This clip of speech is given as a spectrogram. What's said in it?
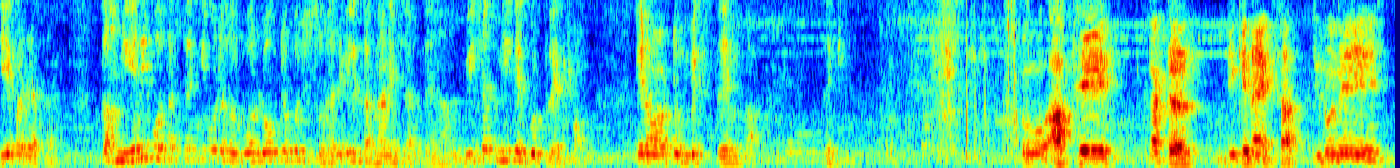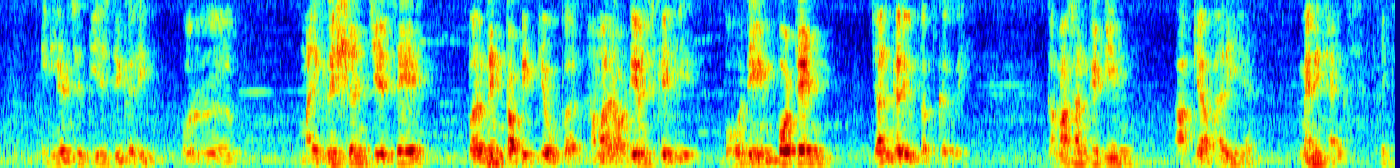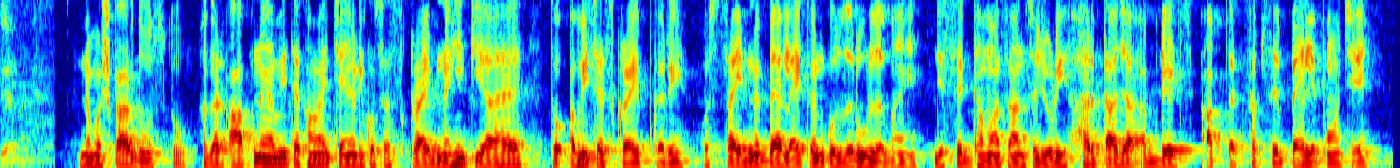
गेप आ जाता है। तो हम ये नहीं बोल सकते कि वो वो लोग जो कुछ सोसाइटी के लिए करना नहीं चाहते हैं। We just need a good platform in order to mix them thank you तो आप थे डॉक्टर डी के नायक साहब, जिन्होंने इंग्लैंड से पीएचडी करी और माइग्रेशन जैसे बर्निंग टॉपिक के ऊपर हमारे ऑडियंस के लिए बहुत ही इम्पोर्टेंट जानकारी उपलब्ध करवाई। घमासान की टीम आपके आभारी है। मैनी थैंक्स थैंक यू नमस्कार दोस्तों, अगर आपने अभी तक हमारे चैनल को सब्सक्राइब नहीं किया है तो अभी सब्सक्राइब करें और साइड में बेल आइकन को ज़रूर दबाएँ, जिससे घमासान से जुड़ी हर ताज़ा अपडेट्स आप तक सबसे पहले पहुँचें।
